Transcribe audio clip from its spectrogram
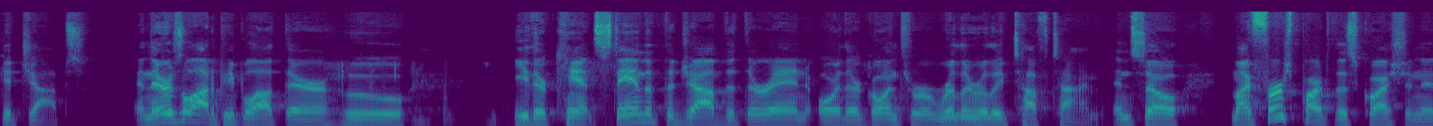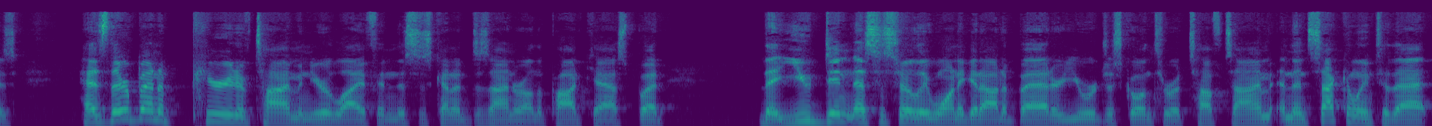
get jobs. And there's a lot of people out there who either can't stand at the job that they're in or they're going through a really, really tough time. And so, my first part of this question is Has there been a period of time in your life, and this is kind of designed around the podcast, but that you didn't necessarily want to get out of bed or you were just going through a tough time? And then, secondly, to that,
